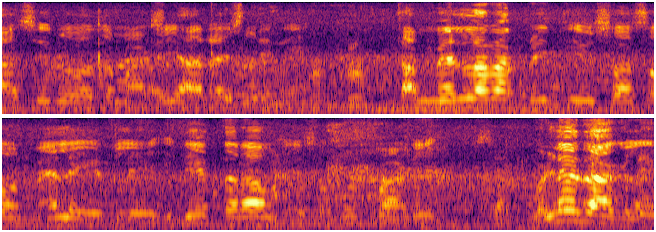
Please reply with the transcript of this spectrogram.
ಆಶೀರ್ವಾದ ಮಾಡಿ ಹಾರೈಸ್ತೀನಿ. ತಮ್ಮೆಲ್ಲರ ಪ್ರೀತಿ ವಿಶ್ವಾಸ ಅವನ ಮೇಲೆ ಇರಲಿ ಇದೇ ಥರ ಅವನಿಗೆ ಸಪೋರ್ಟ್ ಮಾಡಿ. ಒಳ್ಳೆಯದಾಗಲಿ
